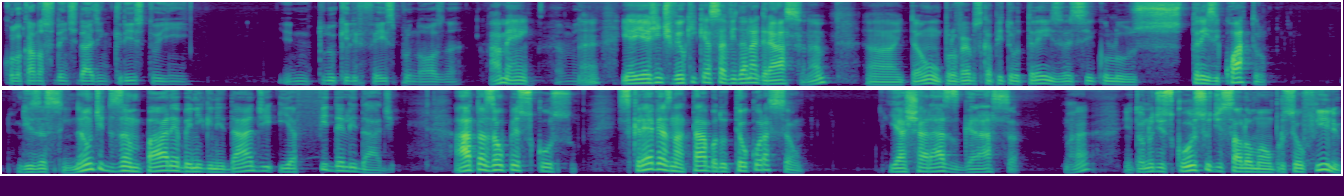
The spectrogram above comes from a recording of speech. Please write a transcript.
colocar nossa identidade em Cristo e, e em tudo que Ele fez por nós, né? Amém. Amém. Né? E aí a gente vê o que é essa vida na graça, né? Ah, então, Provérbios capítulo 3, versículos 3 e 4, diz assim, Não te desamparem a benignidade e a fidelidade. Atas ao pescoço, escreve-as na tábua do teu coração, e acharás graça. Né? Então, no discurso de Salomão para o seu filho,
